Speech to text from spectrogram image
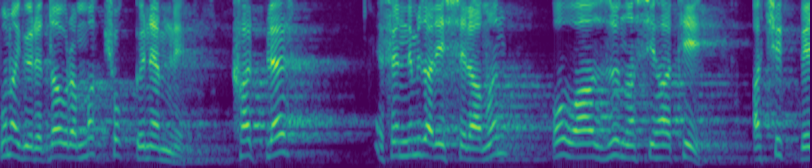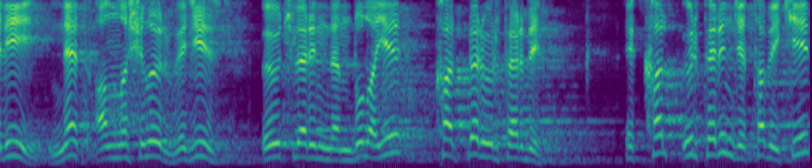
buna göre davranmak çok önemli. Kalpler, Efendimiz Aleyhisselam'ın o vaazı nasihati, açık beli, net, anlaşılır, veciz öğütlerinden dolayı kalpler ürperdi. E kalp ürperince tabii ki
